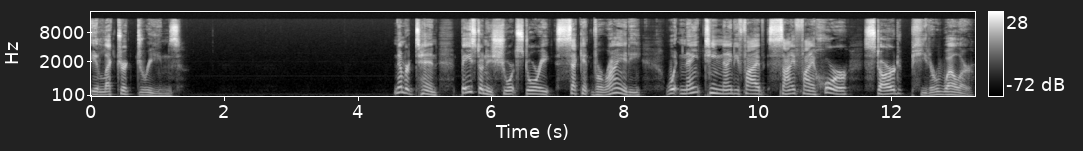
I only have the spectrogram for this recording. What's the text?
Electric Dreams. Number 10. Based on his short story Second Variety, what 1995 sci fi horror starred Peter Weller?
